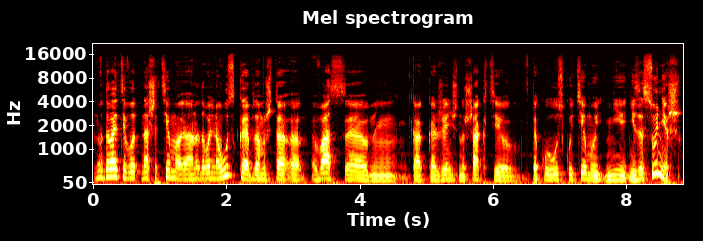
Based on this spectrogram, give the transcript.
Ну, давайте вот наша тема, она довольно узкая, потому что э, вас, э, как женщину Шакти, в такую узкую тему не, не засунешь.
